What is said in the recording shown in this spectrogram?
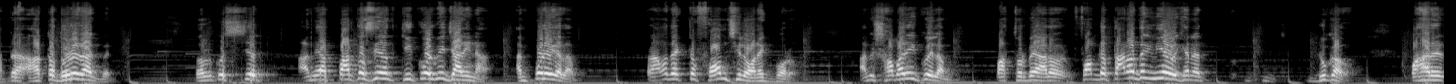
আপনার হাতটা ধরে রাখবেন। তখন করছি যে, আমি আর পারতেছি না, কি করবি জানি না, আমি পড়ে গেলাম। আমাদের একটা ফর্ম ছিল অনেক বড়, আমি সবারই কইলাম, পাথর ভাই, আরও ফর্মটা তাড়াতাড়ি নিয়ে ওইখানে ঢুকাও। পাহাড়ের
